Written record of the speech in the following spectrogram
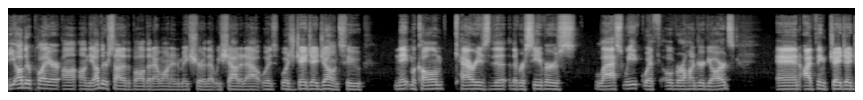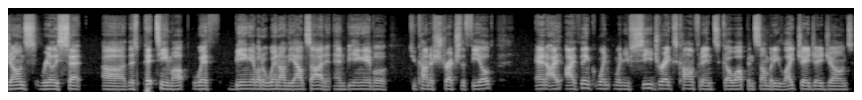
The other player on, on the other side of the ball that I wanted to make sure that we shouted out was was JJ Jones, who Nate McCollum carries the the receivers last week with over 100 yards, and I think JJ Jones really set uh, this Pitt team up with being able to win on the outside and being able to kind of stretch the field. And I, I think when when you see Drake's confidence go up in somebody like JJ Jones,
